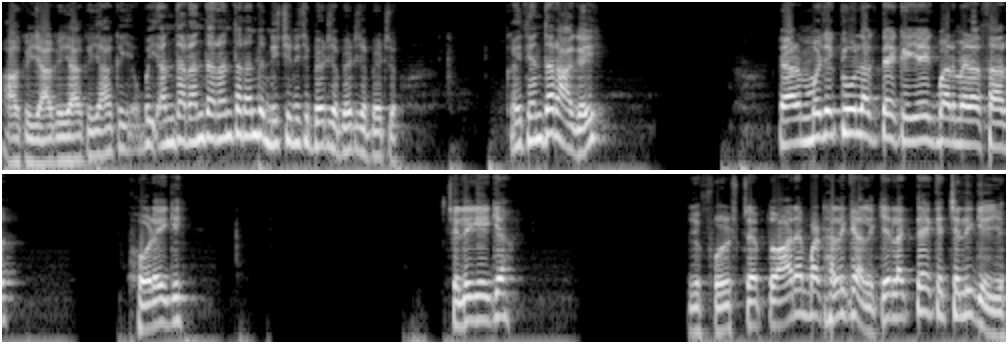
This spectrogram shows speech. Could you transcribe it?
آ گئی آ گئی آ گئی آ گئی۔ بھائی اندر اندر اندر اندر، نیچے نیچے، بیٹھ جا بیٹھ جا بیٹھ جاؤ۔ کہیں تھی اندر آ گئی؟ یار مجھے کیوں لگتا ہے کہ یہ ایک بار میرا سر پھوڑے گی؟ چلی گئی کیا؟ یہ فل سٹیپ تو آ رہے ہیں بٹ ہلکے ہلکے لگتے ہیں کہ چلی گئی ہے۔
